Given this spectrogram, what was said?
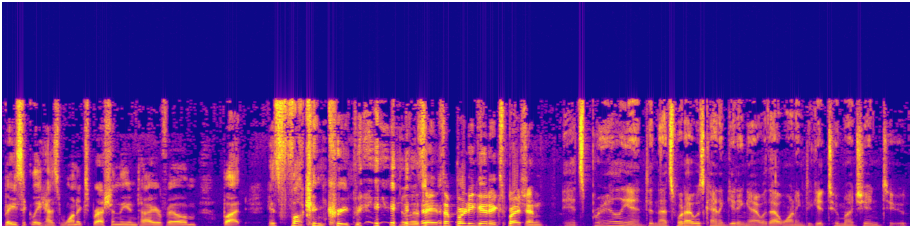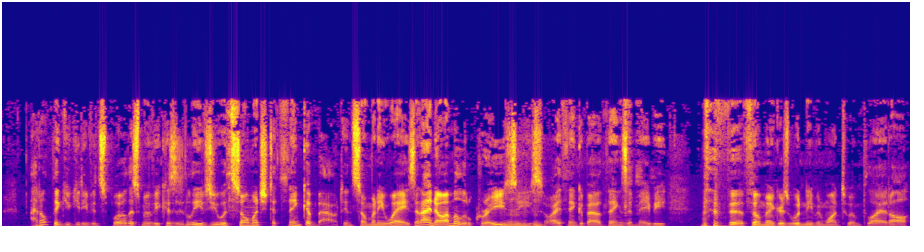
basically has one expression the entire film, but is fucking creepy. I was gonna say it's a pretty good expression. It's brilliant, and that's what I was kind of getting at without wanting to get too much into. I don't think you could even spoil this movie because it leaves you with so much to think about in so many ways. And I know I'm a little crazy, mm-hmm. so I think about things that maybe the filmmakers wouldn't even want to imply at all.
